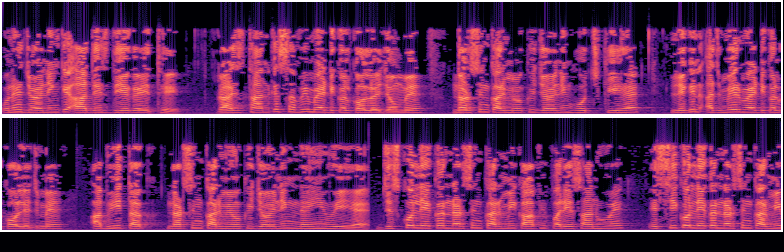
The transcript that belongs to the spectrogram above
उन्हें ज्वाइनिंग के आदेश दिए गए थे। राजस्थान के सभी मेडिकल कॉलेजों में नर्सिंग कर्मियों की ज्वाइनिंग हो चुकी है, लेकिन अजमेर मेडिकल कॉलेज में अभी तक नर्सिंग कर्मियों की ज्वाइनिंग नहीं हुई है, जिसको लेकर नर्सिंग कर्मी काफ़ी परेशान हुए। इसी को लेकर नर्सिंग कर्मी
